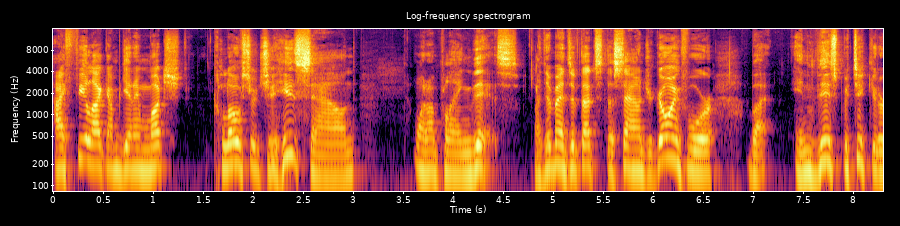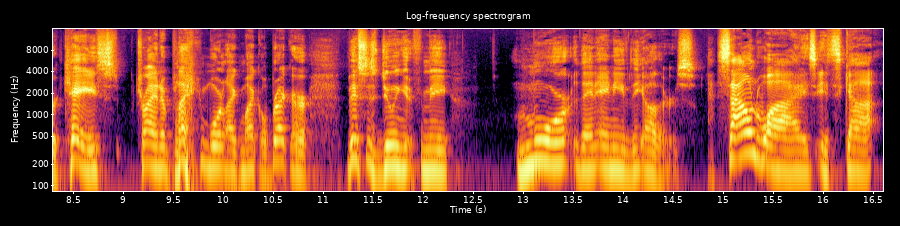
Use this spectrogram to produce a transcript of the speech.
I feel like I'm getting much closer to his sound when I'm playing this. It depends if that's the sound you're going for, but in this particular case, trying to play more like Michael Brecker, this is doing it for me more than any of the others. Sound-wise, it's got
